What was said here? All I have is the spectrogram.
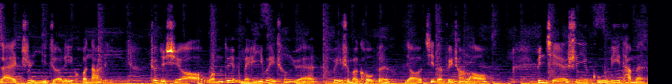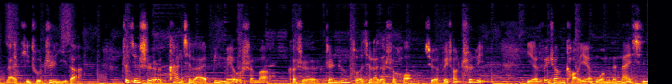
来质疑这里或那里，这就需要我们对每一位成员为什么扣分要记得非常牢，并且是以鼓励他们来提出质疑的。这些事看起来并没有什么，可是真正做起来的时候却非常吃力，也非常考验我们的耐心、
